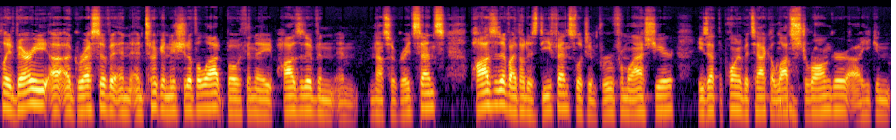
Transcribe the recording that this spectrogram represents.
played very uh, aggressive and, and took initiative a lot, both in a positive and, and not so great sense. Positive, I thought his defense looked improved from last year. He's at the point of attack a lot stronger. Uh, he can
